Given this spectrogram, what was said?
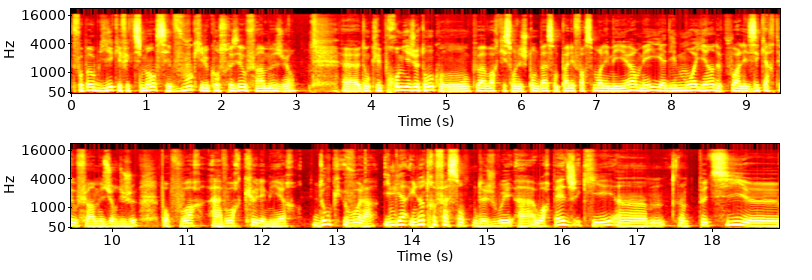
faut pas oublier qu'effectivement c'est vous qui le construisez au fur et à mesure. Euh, donc les premiers jetons qu'on peut avoir qui sont les jetons de base sont pas les, forcément les meilleurs, mais il y a des moyens de pouvoir les écarter au fur et à mesure du jeu pour pouvoir avoir que les meilleurs donc voilà, il y a une autre façon de jouer à Warpage qui est un, petit euh,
